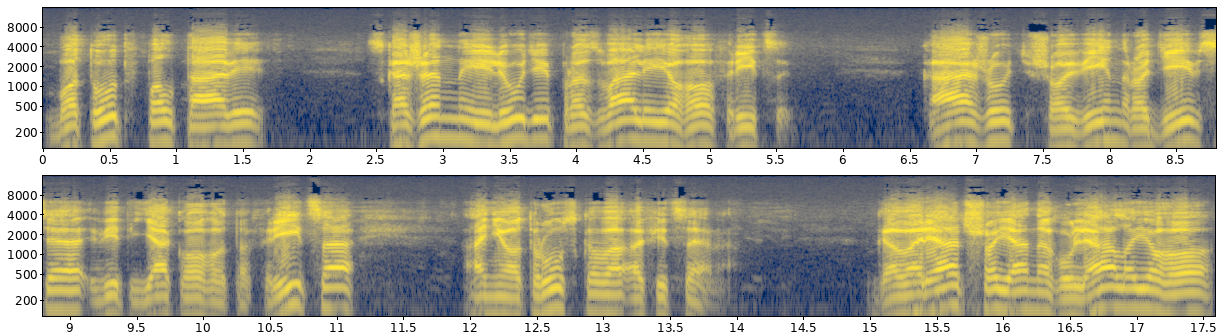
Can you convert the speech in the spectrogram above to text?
бо тут, в Полтаве, Скаженні люди прозвали його Фріцем. Кажуть, що він родився від якого-то фріца, а не от русского офіцера. Говорять, що я нагуляла його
